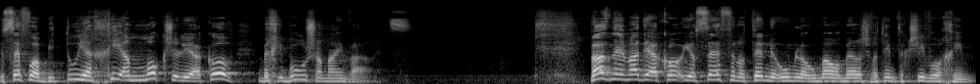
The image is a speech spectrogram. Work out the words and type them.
יוסף הוא הביטוי הכי עמוק של יעקב בחיבור שמיים וארץ. ואז נעמד יעקב, יוסף ונותן נאום לאומה, הוא אומר לשבטים, תקשיבו אחים,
